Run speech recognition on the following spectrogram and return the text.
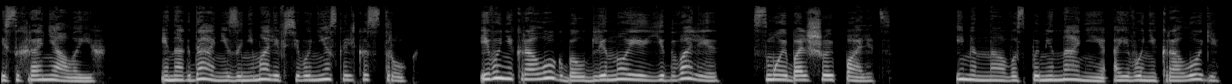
и сохраняла их, Иногда они занимали всего несколько строк. Его некролог был длиной едва ли с мой большой палец. Именно воспоминание о его некрологе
